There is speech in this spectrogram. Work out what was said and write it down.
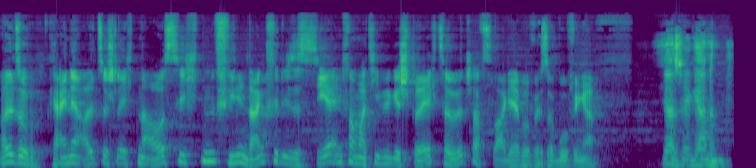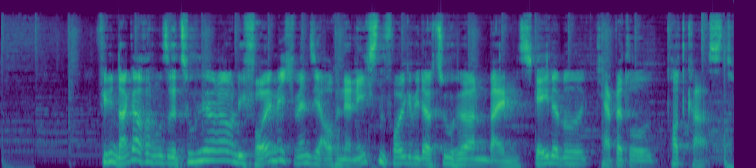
Also, keine allzu schlechten Aussichten. Vielen Dank für dieses sehr informative Gespräch zur Wirtschaftslage, Herr Professor Bufinger. Ja, sehr gerne. Vielen Dank auch an unsere Zuhörer und ich freue mich, wenn Sie auch in der nächsten Folge wieder zuhören beim Scalable Capital Podcast.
